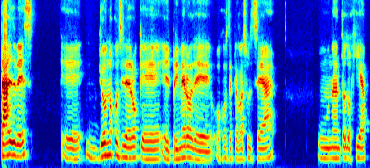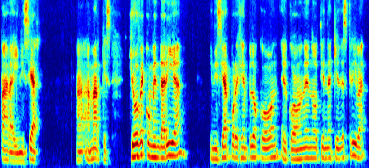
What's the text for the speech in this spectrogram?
Tal vez eh, yo no considero que el primero de Ojos de Perro Azul sea una antología para iniciar a, Márquez. Yo recomendaría iniciar, por ejemplo, con El coronel no tiene a quien escriba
